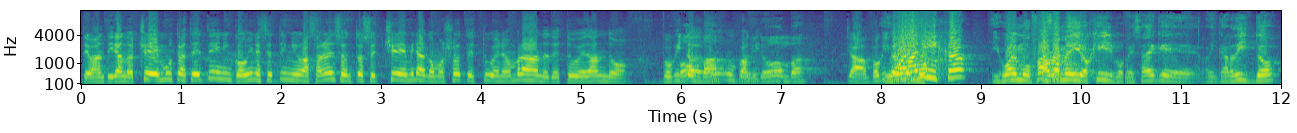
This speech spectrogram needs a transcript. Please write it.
te van tirando, che, me gusta este técnico, viene ese técnico a San Lorenzo, entonces, che, mira como yo te estuve nombrando, te estuve dando un poquito, bomba, un, un poquito, bomba. claro, un poquito Igual de manija. Igual Mufasa Vamos. medio gil, porque sabe que Ricardito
